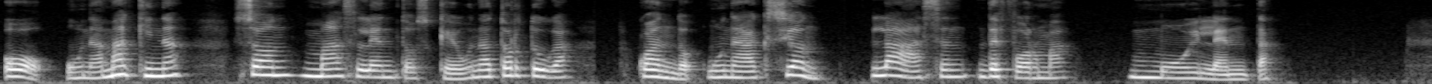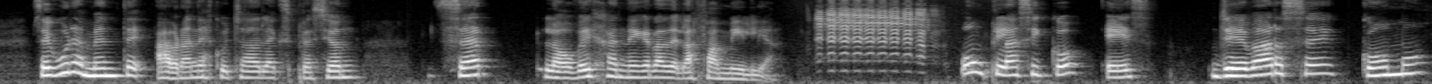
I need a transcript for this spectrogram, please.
o una máquina son más lentos que una tortuga cuando una acción la hacen de forma muy lenta. Seguramente habrán escuchado la expresión ser la oveja negra de la familia. Un clásico es llevarse como...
